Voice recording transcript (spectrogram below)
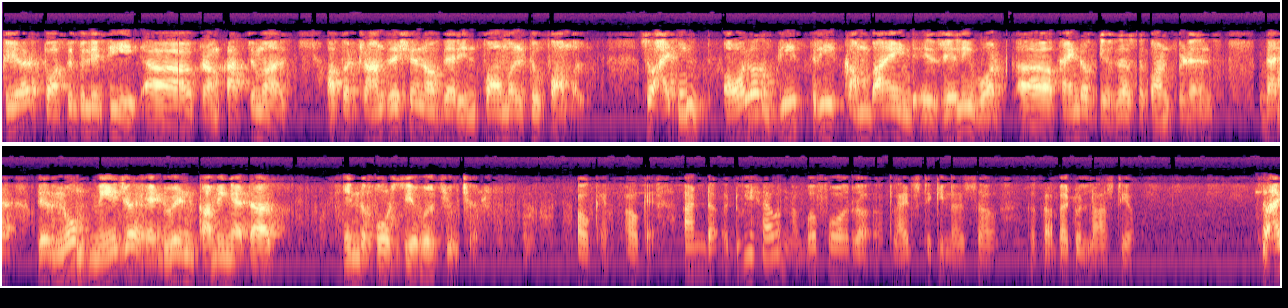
clear possibility uh, from customers of a transition of their informal to formal. So I think all of these three combined is really what uh, kind of gives us the confidence that there's no major headwind coming at us in the foreseeable future. Okay, okay. And uh, do we have a number for uh, client stickiness uh, compared to last year? So I,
